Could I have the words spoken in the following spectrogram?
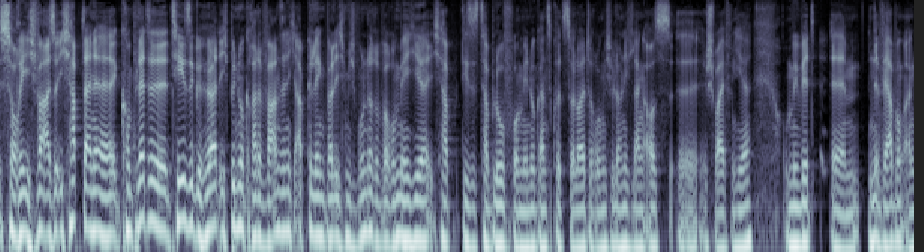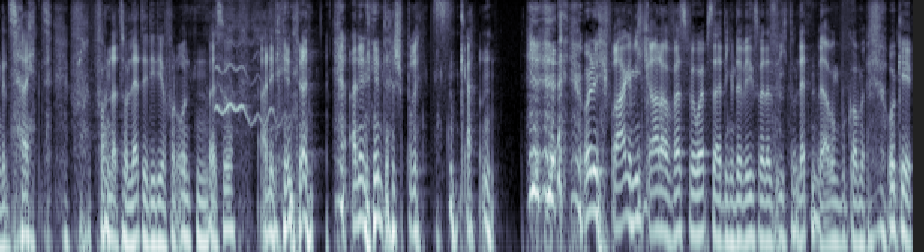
Sorry, ich war, also ich habe deine komplette These gehört. Ich bin nur gerade wahnsinnig abgelenkt, weil ich mich wundere, warum mir hier, ich habe dieses Tableau vor mir, nur ganz kurz zur Erläuterung. Ich will auch nicht lang ausschweifen hier. Und mir wird ähm, eine Werbung angezeigt von der Toilette, die dir von unten, weißt du, an den Hintern, an den Hintern spritzen kann. Und ich frage mich gerade, auf was für Webseiten ich unterwegs war, dass ich Toilettenwerbung bekomme. Okay,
